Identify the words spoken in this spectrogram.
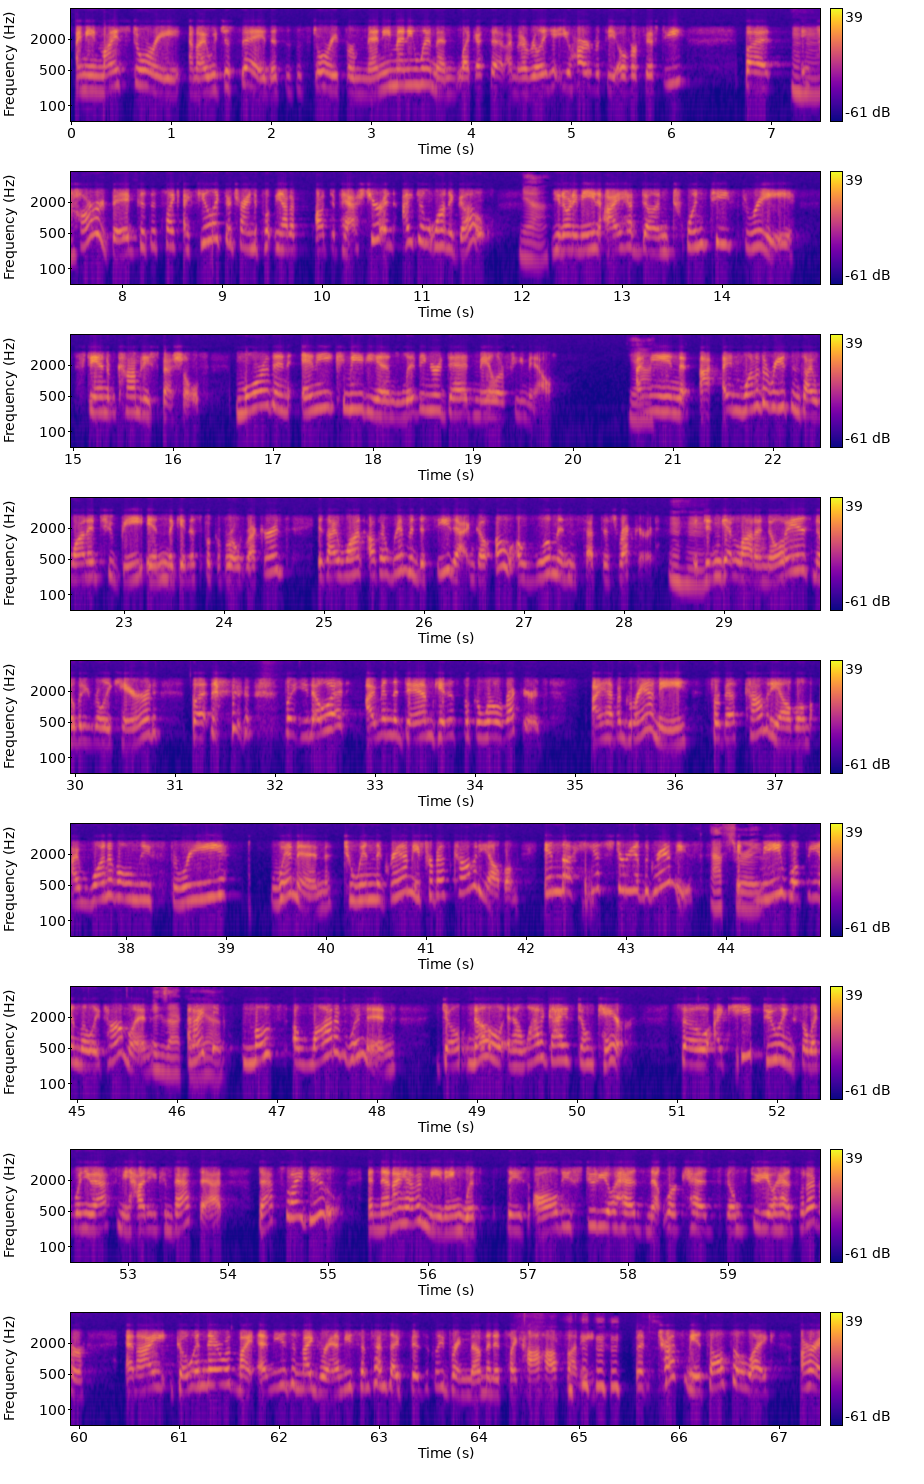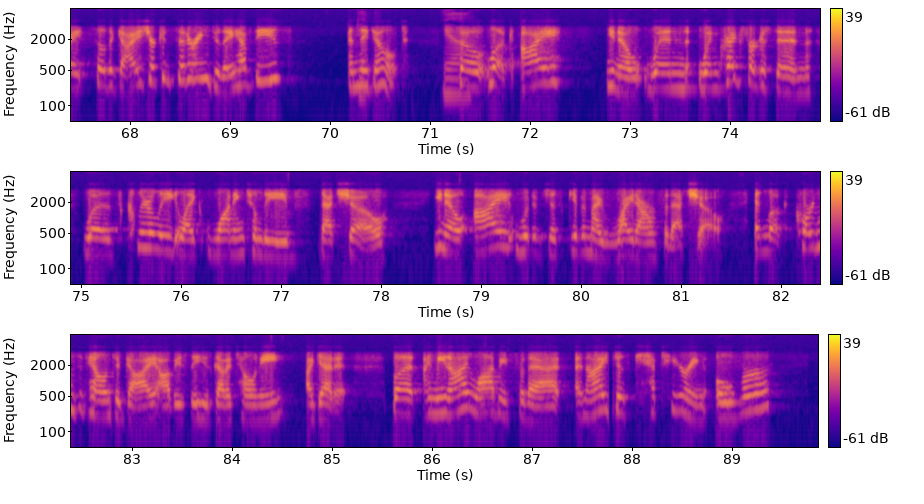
I mean, my story, and I would just say this is a story for many, many women. Like I said, I'm going to really hit you hard with the over 50, but Mm-hmm. it's hard, babe, because it's like I feel like they're trying to put me out of out to pasture, and I don't want to go. yeah. You know what I mean? I have done 23 stand-up comedy specials, more than any comedian, living or dead, male or female. Yeah. I mean, I, and one of the reasons I wanted to be in the Guinness Book of World Records is I want other women to see that and go, "Oh, a woman set this record." Mm-hmm. It didn't get a lot of noise; nobody really cared. But, but you know what? I'm in the damn Guinness Book of World Records. I have a Grammy for Best Comedy Album. I'm one of only three women to win the Grammy for Best Comedy Album in the history of the Grammys. After it's me, Whoopi, and Lily Tomlin. Exactly, And I yeah. think most, a lot of women don't know, and a lot of guys don't care. So I keep doing so. Like when you ask me, how do you combat that? That's what I do. And then I have a meeting with these all these studio heads, network heads, film studio heads, whatever. And I go in there with my Emmys and my Grammys. Sometimes I physically bring them, and it's like ha ha funny. but trust me, it's also like, all right, so the guys you're considering, do they have these? And they don't. Yeah. So look, I, you know, when when Craig Ferguson was clearly like wanting to leave that show, you know, I would have just given my right arm for that show. And look, Corden's a talented guy. Obviously, he's got a Tony. I get it. But I mean, I lobbied for that, and I just kept hearing over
